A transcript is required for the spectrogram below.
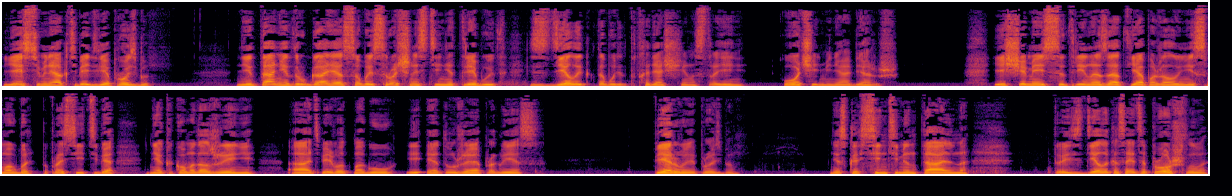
Есть у меня к тебе две просьбы. Ни та, ни другая особой срочности не требует. Сделай, когда будет подходящее настроение. Очень меня обяжешь. Еще месяца три назад я, пожалуй, не смог бы попросить тебя ни о каком одолжении, а теперь вот могу, и это уже прогресс. Первая просьба. Несколько сентиментально. То есть дело касается прошлого.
